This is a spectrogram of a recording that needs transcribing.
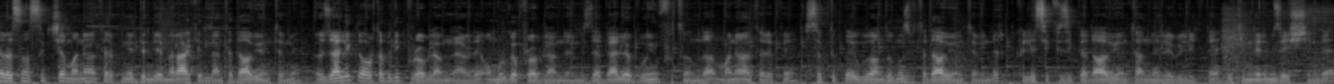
arasında sıkça manuel terapi nedir diye merak edilen tedavi yöntemi, özellikle ortopedik problemlerde, omurga problemlerimizde, bel ve boyun fıtığında manuel terapi sıklıkla uygulandığımız bir tedavi yöntemidir. Klasik fizik tedavi yöntemleriyle birlikte hekimlerimiz eşliğinde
